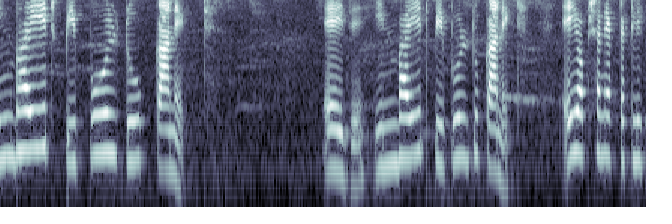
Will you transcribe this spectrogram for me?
ইনভাইট পিপুল টু কানেক্ট এই যে ইনভাইট পিপুল টু কানেক্ট এই অপশানে একটা ক্লিক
